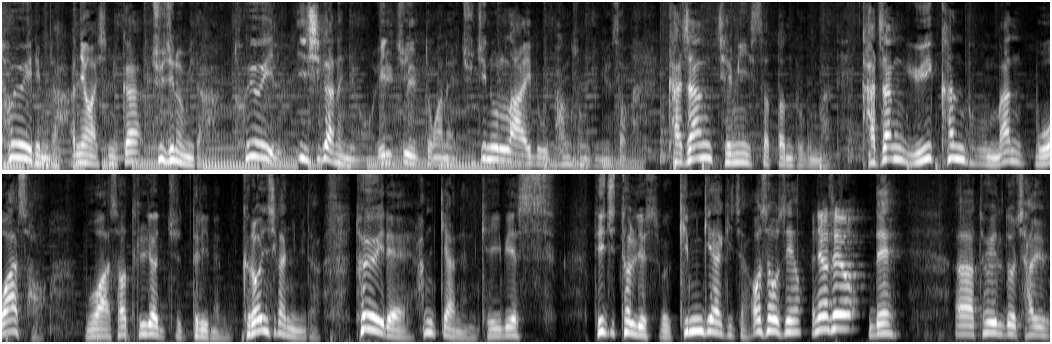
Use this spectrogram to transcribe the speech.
토요일입니다. 안녕하십니까? 주진우입니다. 토요일 이 시간은요, 일주일 동안의 주진우 라이브 방송 중에서 가장 재미있었던 부분만, 가장 유익한 부분만 모아서, 모아서 들려드리는 그런 시간입니다. 토요일에 함께하는 KBS 디지털 뉴스부 김기아 기자, 어서 오세요. 안녕하세요. 네. 아, 토요일도 잘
